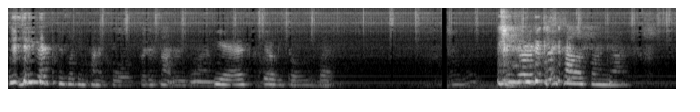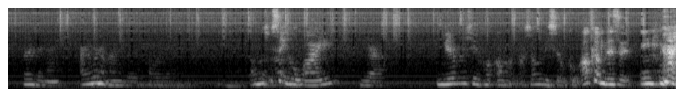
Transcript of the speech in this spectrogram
New York is looking kind of cool, but it's not really warm. Yeah, it'll be cold, but New York or California. Those are nice. I wouldn't want to go to Colorado. Did you say Hawaii? Yeah. You University of Oh my gosh, that would be so cool. I'll come visit. I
